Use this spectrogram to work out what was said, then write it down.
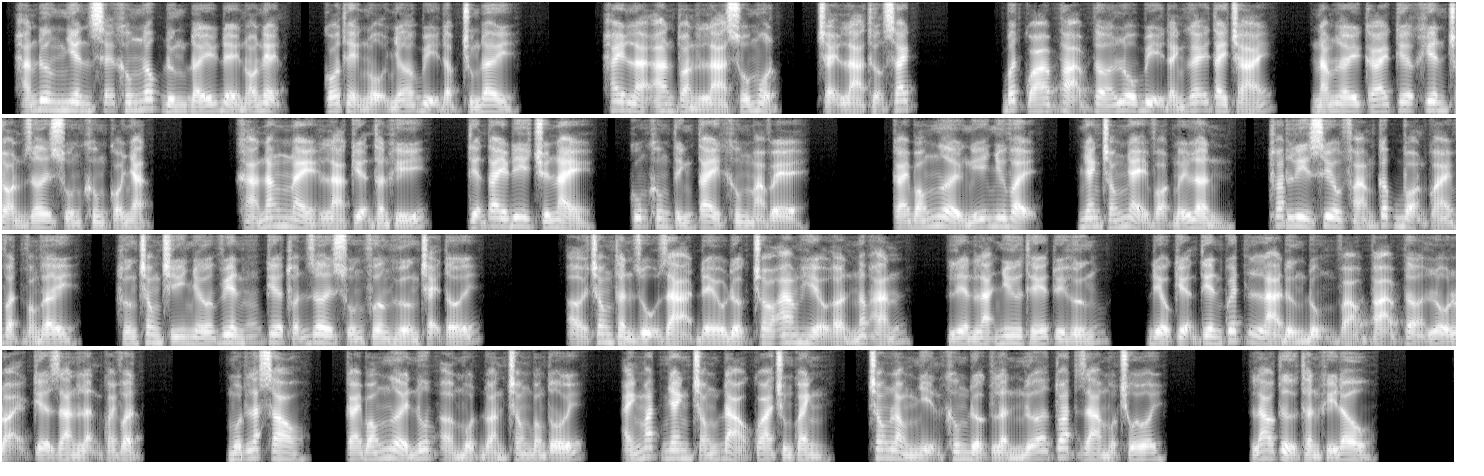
Hắn đương nhiên sẽ không ngốc đứng đấy để nó nện, có thể ngộ nhỡ bị đập chúng đây. Hay là an toàn là số một, chạy là thượng sách. Bất quá phạm tợ lô bị đánh gãy tay trái, nắm lấy cái kia khiên tròn rơi xuống không có nhặt. Khả năng này là kiện thần khí, tiện tay đi chuyến này, cũng không tính tay không mà về. Cái bóng người nghĩ như vậy, nhanh chóng nhảy vọt mấy lần, thoát ly siêu phàm cấp bọn quái vật vòng đây, hướng trong trí nhớ viên kia thuẫn rơi xuống phương hướng chạy tới. Ở trong thần dụ giả đều được cho am hiểu ẩn nấp hắn, liền lại như thế tùy hứng, điều kiện tiên quyết là đừng đụng vào phạm tợ lộ loại kia gian lận quái vật. Một lát sau, cái bóng người núp ở một đoàn trong bóng tối, ánh mắt nhanh chóng đảo qua chung quanh, trong lòng nhịn không được lần nữa toát ra một chuỗi. Lao tử thần khí đâu?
